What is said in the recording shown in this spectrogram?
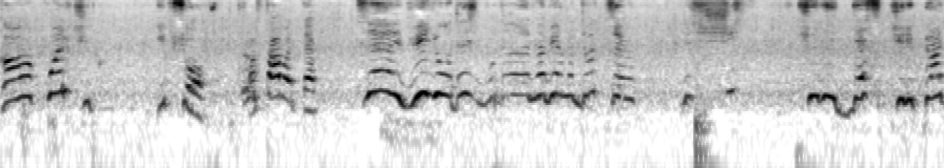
колокольчик и все. Поставите. Це відео десь буде, наверное, дивитися десь 6, через 10, через 5,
